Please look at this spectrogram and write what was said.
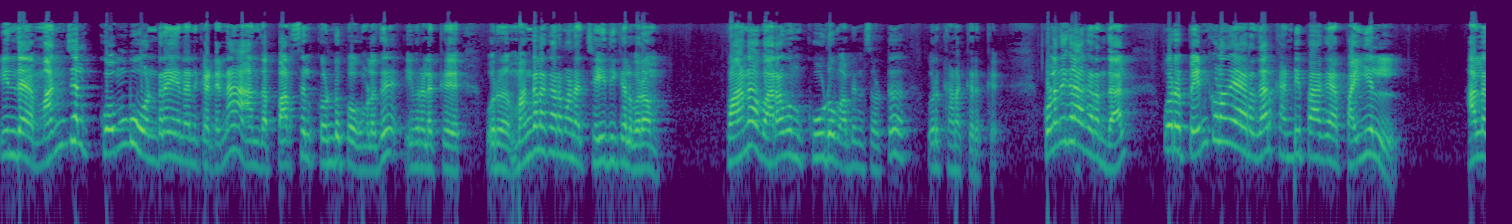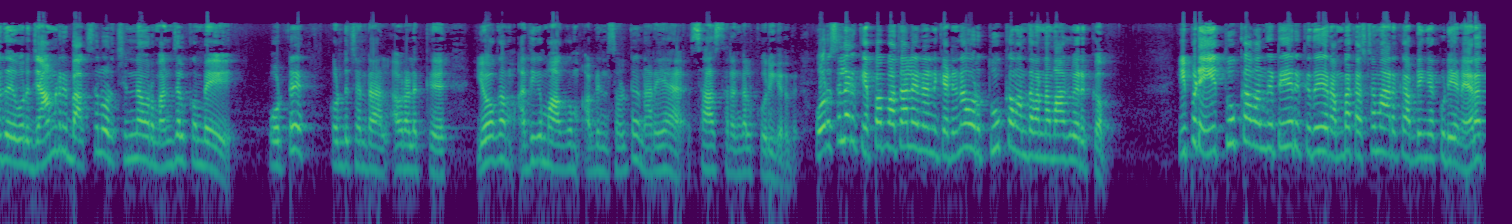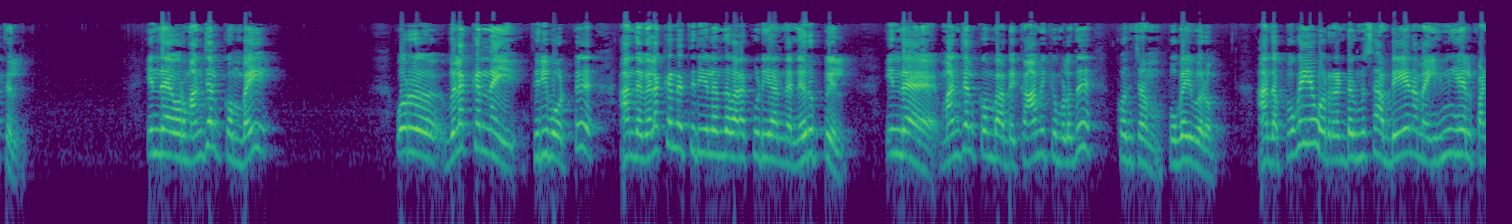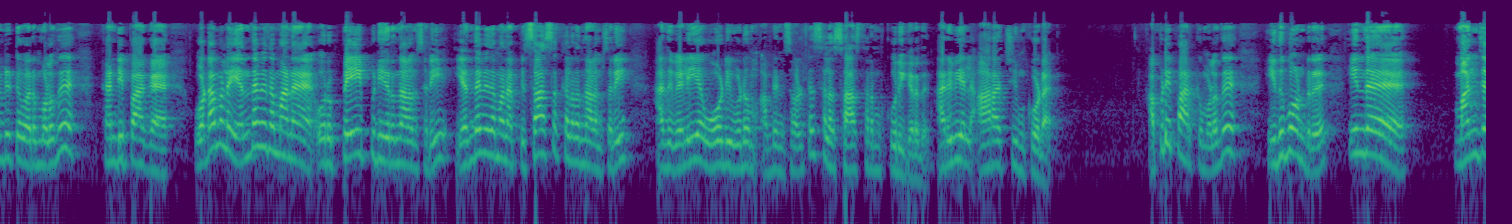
இந்த மஞ்சள் கொம்பு ஒன்றை என்னன்னு கேட்டீங்கன்னா அந்த பார்சல் கொண்டு போகும் பொழுது இவர்களுக்கு ஒரு மங்களகரமான செய்திகள் வரும். பண வரவும் கூடும் அப்படின்னு சொல்லிட்டு ஒரு கணக்கு இருக்கு. குழந்தைகளாக இருந்தால் ஒரு பெண் குழந்தையாக இருந்தால் கண்டிப்பாக பையில் அல்லது ஒரு ஜாமெட்ரி பாக்ஸில் ஒரு சின்ன ஒரு மஞ்சள் கொம்பை போட்டு கொண்டு சென்றால் அவர்களுக்கு யோகம் அதிகமாகும் அப்படின்னு சொல்லிட்டு நிறைய சாஸ்திரங்கள் கூறுகிறது. ஒரு சிலருக்கு எப்ப பார்த்தாலும் என்னன்னு கேட்டீங்கன்னா ஒரு தூக்கம் வந்த வண்ணமாகவே இருக்கும். இப்படி தூக்கம் வந்துட்டே இருக்குது ரொம்ப கஷ்டமா இருக்கு அப்படிங்கக்கூடிய நேரத்தில் இந்த ஒரு மஞ்சள் கொம்பை ஒரு விளக்கெண்ணெய் திரி போட்டு அந்த விளக்கெண்ணெய் திரியிலிருந்து வரக்கூடிய அந்த நெருப்பில் இந்த மஞ்சள் கொம்பை அப்படி காமிக்கும் பொழுது கொஞ்சம் புகை வரும். அந்த புகையை ஒரு ரெண்டு நிமிஷம் அப்படியே நம்ம இன்ஹேல் பண்ணிட்டு வரும் பொழுது கண்டிப்பாக உடம்புல எந்த விதமான ஒரு பேய் பிடி இருந்தாலும் சரி எந்த விதமான பிசாசுக்கள் இருந்தாலும் சரி அது வெளியே ஓடிவிடும் அப்படின்னு சொல்லிட்டு சில சாஸ்திரம் கூறுகிறது. அறிவியல் ஆராய்ச்சியும் கூட. அப்படி பார்க்கும் பொழுது இது போன்று இந்த மஞ்சள்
